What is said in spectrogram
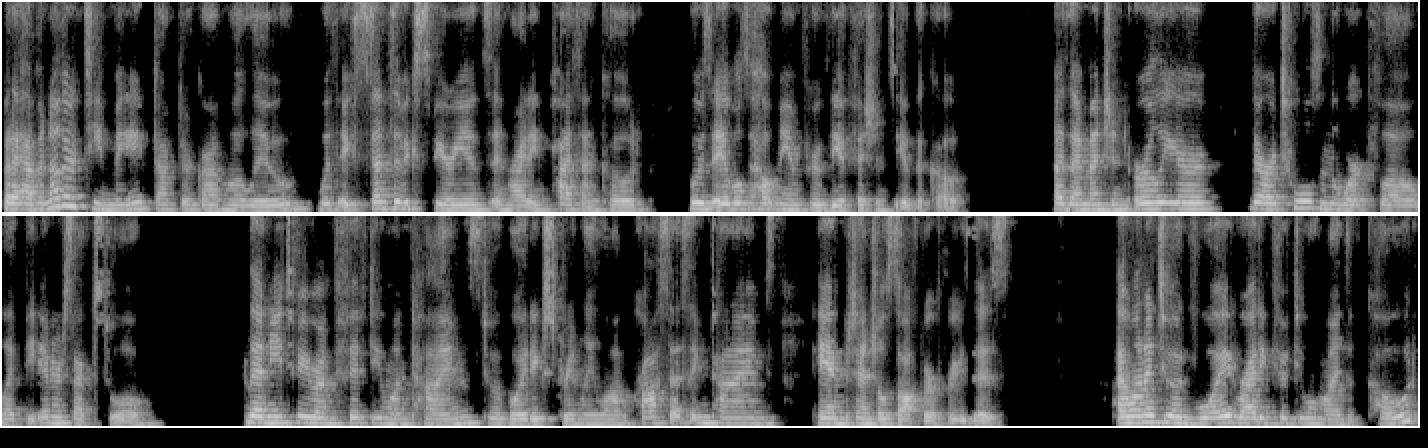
but I have another teammate, Dr. Ganhua Lu, with extensive experience in writing Python code, who is able to help me improve the efficiency of the code. As I mentioned earlier, there are tools in the workflow, like the intersect tool, that need to be run 51 times to avoid extremely long processing times and potential software freezes. I wanted to avoid writing 51 lines of code,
